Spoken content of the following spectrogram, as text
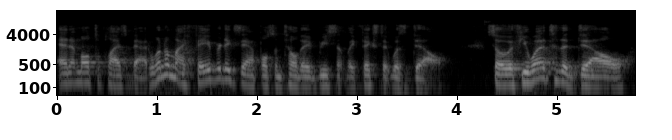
and it multiplies bad. One of my favorite examples until they recently fixed it was Dell. So if you went to the Dell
